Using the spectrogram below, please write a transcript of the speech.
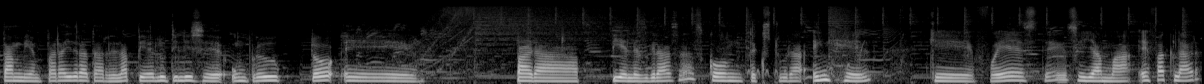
También para hidratarle la piel utilicé un producto eh, para pieles grasas con textura en gel, que fue este, se llama Efaclar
